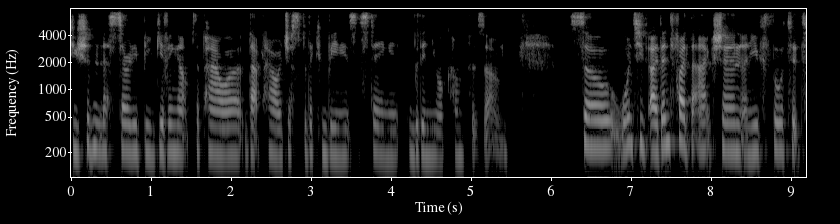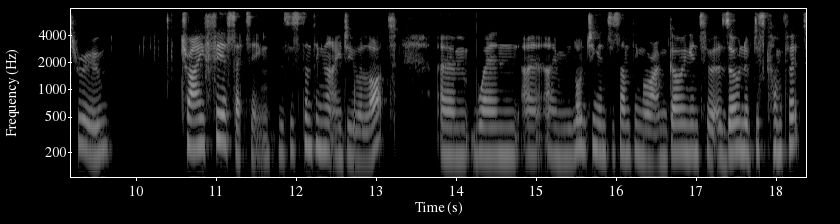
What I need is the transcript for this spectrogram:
you shouldn't necessarily be giving up the power, that power, just for the convenience of staying in, within your comfort zone. So once you've identified the action and you've thought it through, try fear setting. This is something that I do a lot. Um, when I, am launching into something or I'm going into a zone of discomfort,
